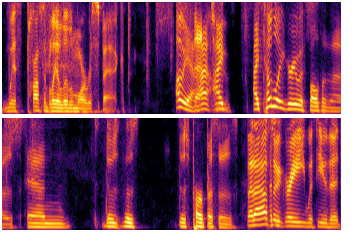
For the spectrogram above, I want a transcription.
with possibly a little more respect oh yeah, I, I. I totally agree with both of those and those those those purposes. but i also I agree with you that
